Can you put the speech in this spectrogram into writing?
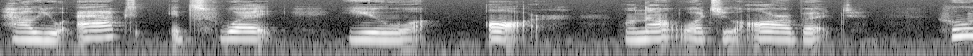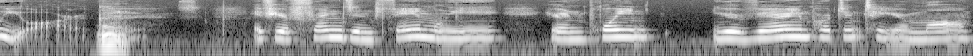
how you act, it's what you are. Well, not what you are, but who you are. If you're friends and family, you're important. You're very important to your mom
